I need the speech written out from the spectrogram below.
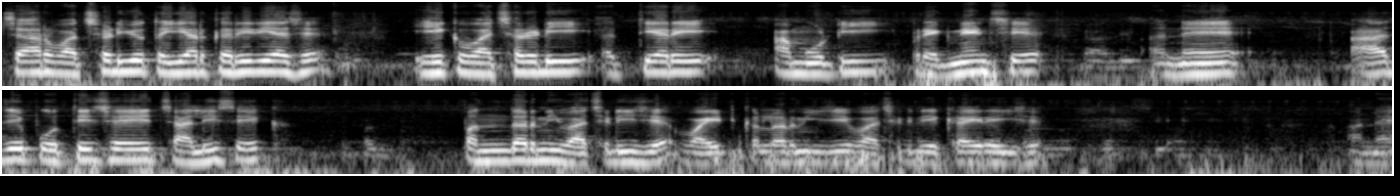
ચાર વાછરડીઓ તૈયાર કરી રહ્યા છે. એક વાછરડી અત્યારે આ મોટી પ્રેગ્નેન્ટ છે અને આ જે પોતે છે એ ચાલીસ એક પંદરની વાછડી છે વ્હાઇટ કલરની જે વાછડી દેખાઈ રહી છે. અને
